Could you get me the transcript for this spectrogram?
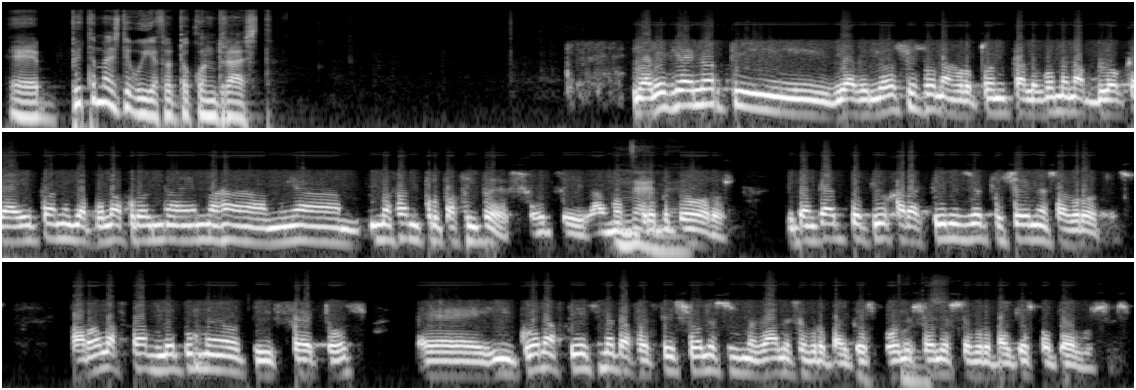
Ε, πείτε μας λίγο για αυτό το κοντράστ. Η αλήθεια είναι ότι οι διαδηλώσεις των αγροτών, τα λεγόμενα μπλοκά, ήταν για πολλά χρόνια ένα, μια, ήμασταν πρωταθλητές. Αν μου ναι, επιτρέπετε ναι. όρος. Ήταν κάτι το οποίο χαρακτήριζε τους Έλληνες αγρότες. Παρ' όλα αυτά, βλέπουμε ότι φέτος ε, η εικόνα αυτή έχει μεταφερθεί σε όλες τις μεγάλες ευρωπαϊκές πόλεις, σε όλες τις ευρωπαϊκές πρωτεύουσες.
